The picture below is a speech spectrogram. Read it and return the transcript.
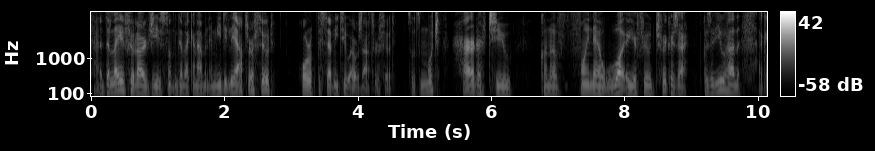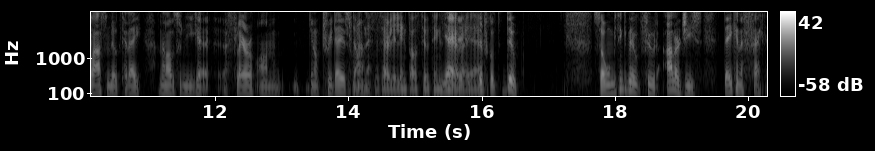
Okay. A delayed food allergy is something that can happen immediately after a food or up to 72 hours after a food. So it's much harder to kind of find out what your food triggers are. Because if you had a glass of milk today and then all of a sudden you get a flare up on, you know, three days from don't now, necessarily link those two things yeah, together. it's yeah. difficult to do. So when we think about food allergies, they can affect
